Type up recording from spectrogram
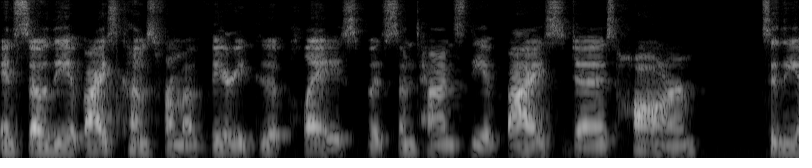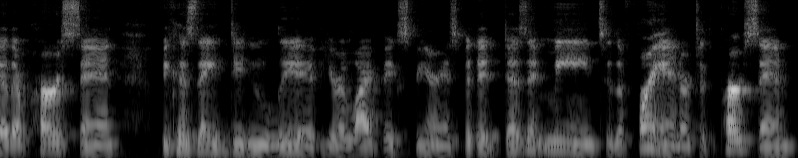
And so the advice comes from a very good place, but sometimes the advice does harm to the other person because they didn't live your life experience. But it doesn't mean to the friend or to the person,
